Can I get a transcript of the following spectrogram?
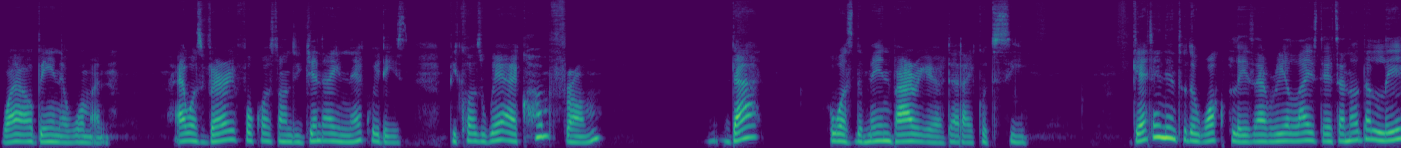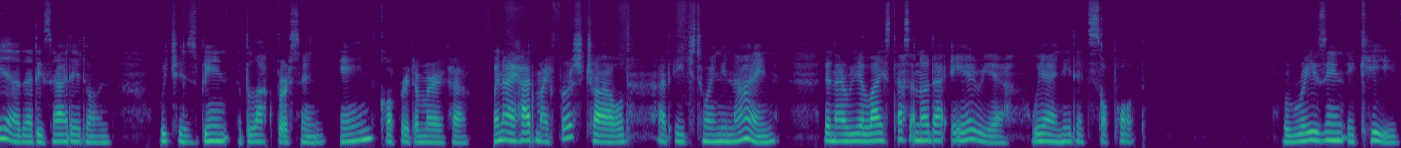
while being a woman. I was very focused on the gender inequities because where I come from, that was the main barrier that I could see. Getting into the workplace, I realized there's another layer that is added on, which is being a black person in corporate America. When I had my first child at age 29, then I realized that's another area where I needed support raising a kid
